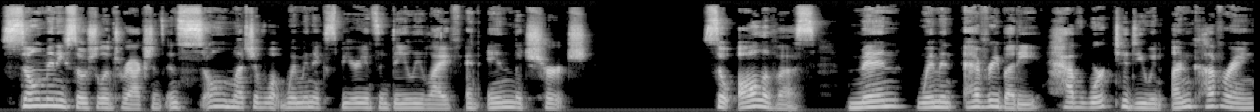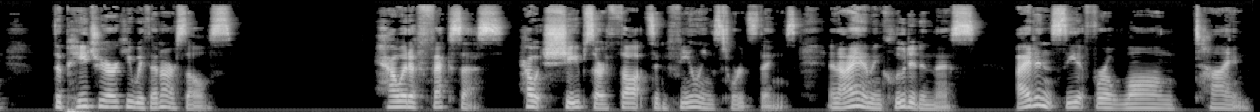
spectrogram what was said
so many social interactions, and so much of what women experience in daily life and in the church. So, all of us, men, women, everybody, have work to do in uncovering the patriarchy within ourselves, how it affects us, how it shapes our thoughts and feelings towards things. And I am included in this. I didn't see it for a long time.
